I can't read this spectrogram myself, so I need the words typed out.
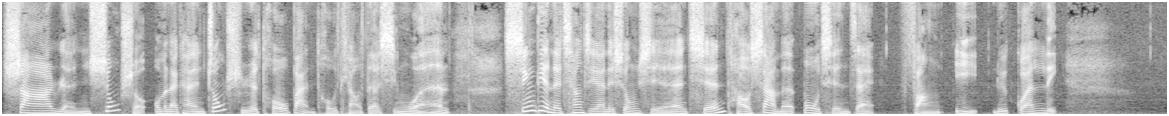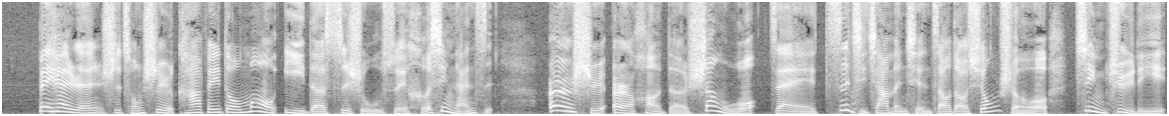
杀人凶手，我们来看中时头版头条的新闻：新店的枪击案的凶嫌潜逃厦门，目前在防疫旅馆里。被害人是从事咖啡豆贸易的四十五岁何姓男子。二十二号的上午，在自己家门前遭到凶手近距离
